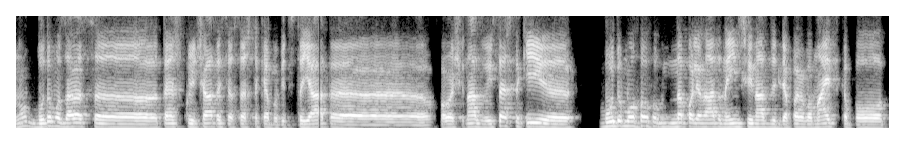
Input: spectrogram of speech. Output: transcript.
Ну, будемо зараз е, теж включатися, все ж таки, аби відстояти е, хороші назви. І все ж таки е, будемо наполягати на іншій назві для Первомайська, бо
